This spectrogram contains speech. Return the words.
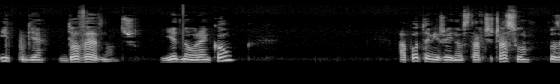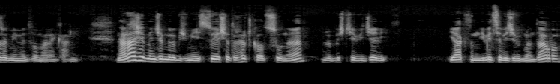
i drugie do wewnątrz. Jedną ręką, a potem, jeżeli nam starczy czasu, to zrobimy dwoma rękami. Na razie będziemy robić w miejscu. Ja się troszeczkę odsunę, żebyście widzieli, jak to mniej więcej będzie wyglądało.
